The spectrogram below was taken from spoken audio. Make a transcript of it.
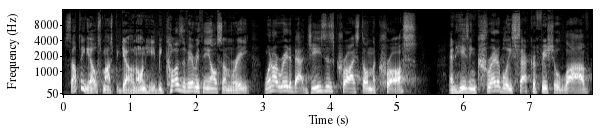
something else must be going on here because of everything else I'm reading. When I read about Jesus Christ on the cross and his incredibly sacrificial love,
